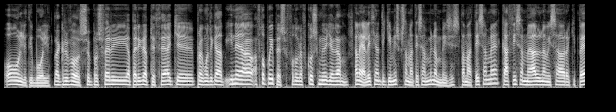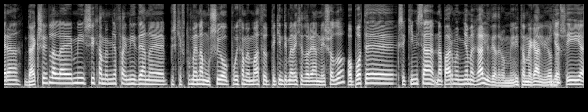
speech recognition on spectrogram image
όλη την πόλη. Ακριβώς. Σε προσφέρει απερίγραπτη θέα και πραγματικά είναι α, αυτό που είπες, φωτογραφικό σημείο για γάμους. Καλά, η αλήθεια είναι ότι και εμείς που σταματήσαμε, μην νομίζεις. Σταματήσαμε, καθίσαμε άλλο ένα μισά ώρα εκεί πέρα. Εντάξει, αλλά εμείς είχαμε μια φαϊνή ιδέα να επισκεφτούμε ένα μουσείο που είχαμε μάθει ότι εκείνη τη μέρα είχε δωρεάν είσοδο. Οπότε ξεκίνησα να πάρουμε μια μεγάλη διαδρομή. Ήταν μεγάλη, όντως. Γιατί ε,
